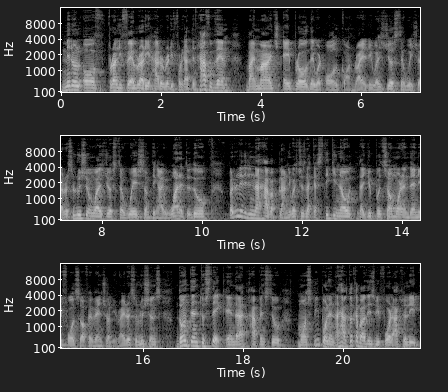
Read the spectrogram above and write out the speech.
middle of probably February I had already forgotten half of them. By March, April, they were all gone, right? It was just a wish. A resolution was just a wish, something I wanted to do, but really did not have a plan. It was just like a sticky note that you put somewhere and then it falls off eventually, right? Resolutions don't tend to stick, and that happens to most people. And I have talked about this before actually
